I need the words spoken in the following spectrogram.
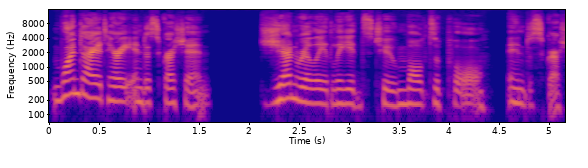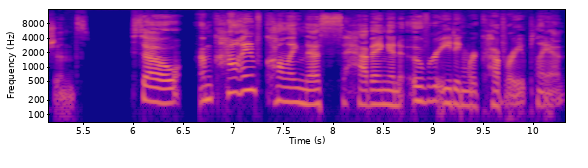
one dietary indiscretion generally leads to multiple indiscretions. So I'm kind of calling this having an overeating recovery plan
